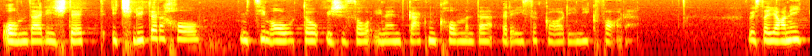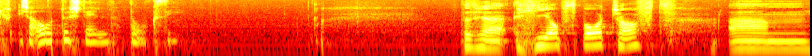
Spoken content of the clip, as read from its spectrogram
Und er ist dort in die Schleuder gekommen. Mit seinem Auto ist er so in einen entgegenkommenden Reisegar reingefahren. Unser Janik war eine Autostelle da. Gewesen. Das ist eine Hiobsbotschaft. Ähm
